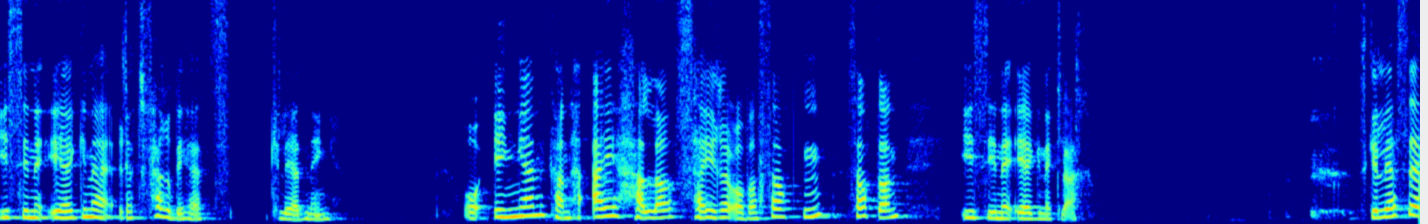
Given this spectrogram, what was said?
i sine egne rettferdighetskledning. Og ingen kan ei heller seire over Satan, Satan i sine egne klær. Skal jeg lese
